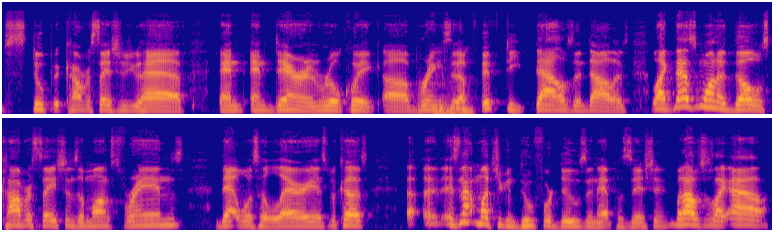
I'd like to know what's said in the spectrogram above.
stupid conversations you have, and and Darren real quick uh, brings mm-hmm. it up mm-hmm. fifty thousand dollars. Like that's one of those conversations amongst friends that was hilarious because uh, uh, it's not much you can do for dudes in that position. But I was just like, Al,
